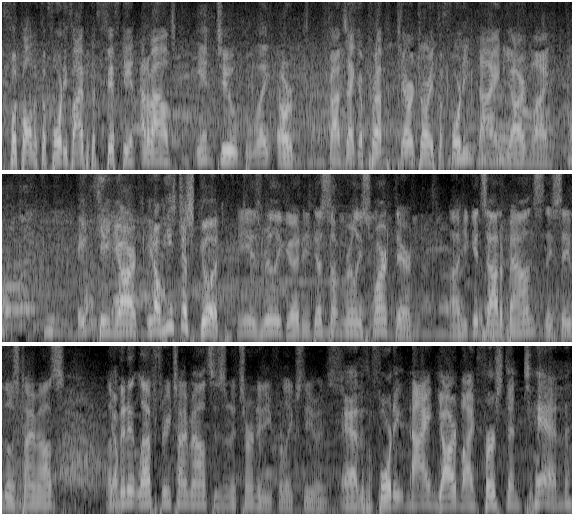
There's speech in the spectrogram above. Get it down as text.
Football at the 45, at the 50, and out of bounds into Gla- or Gonzaga Prep territory at the 49 yard line. 18 yards. You know, he's just good. He is really good, he does something really smart there. Uh, he gets out of bounds. They save those timeouts. A yep. minute left, three timeouts is an eternity for Lake Stevens. And at the 49 yard line, first and 10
